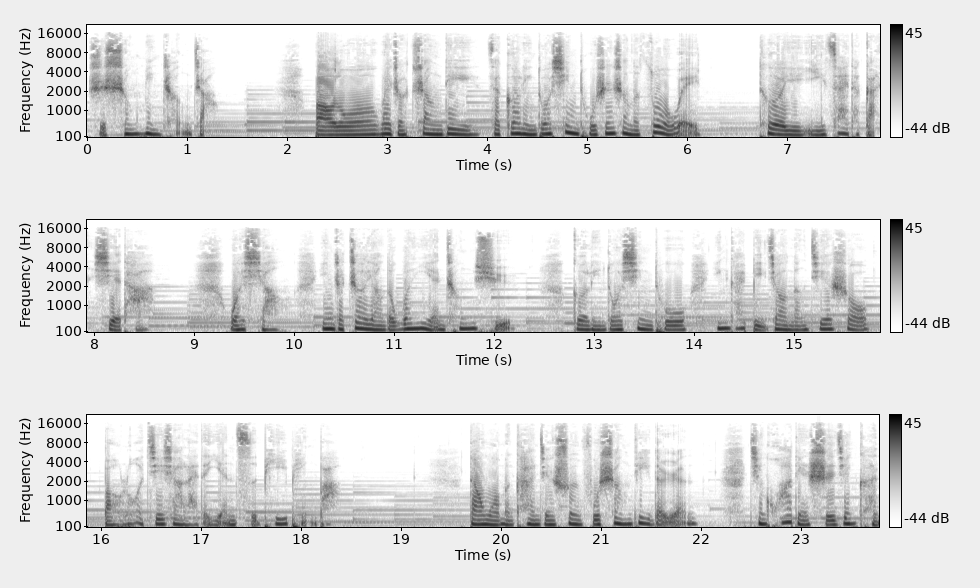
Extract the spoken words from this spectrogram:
使生命成长。保罗为着上帝在哥林多信徒身上的作为，特意一再的感谢他。我想，因着这样的温言称许，哥林多信徒应该比较能接受保罗接下来的言辞批评吧。当我们看见顺服上帝的人，请花点时间肯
